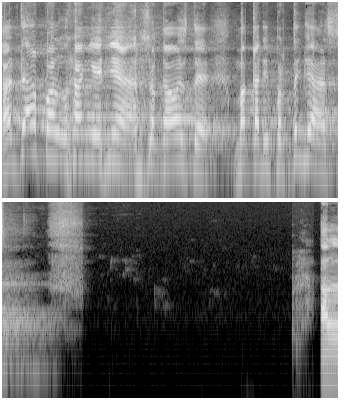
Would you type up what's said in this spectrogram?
Kata apal orangnya sok kawas teh. Maka dipertegas. Al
